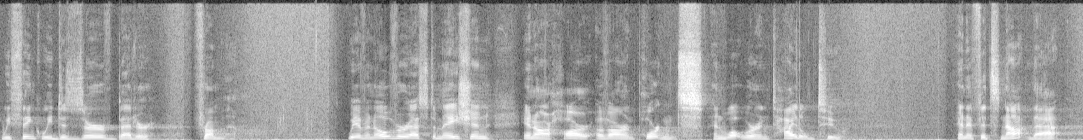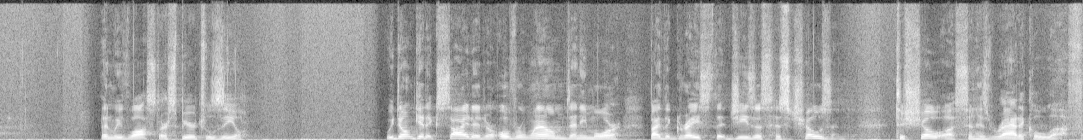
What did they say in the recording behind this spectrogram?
we think we deserve better from them. We have an overestimation in our heart of our importance and what we're entitled to. And if it's not that, then we've lost our spiritual zeal. We don't get excited or overwhelmed anymore by the grace that Jesus has chosen to show us in his radical love.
